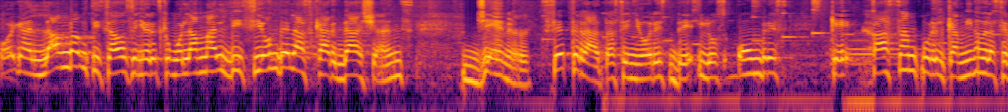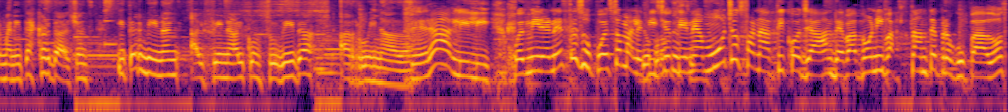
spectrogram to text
Oigan, la han bautizado, señores, como la maldición de las Kardashians. Jenner. Se trata, señores, de los hombres que pasan por el camino de las hermanitas Kardashians y terminan al final con su vida arruinada. ¿Será, Lili? Pues miren, este supuesto maleficio tiene sí. a muchos fanáticos ya de Bad Bunny bastante preocupados,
